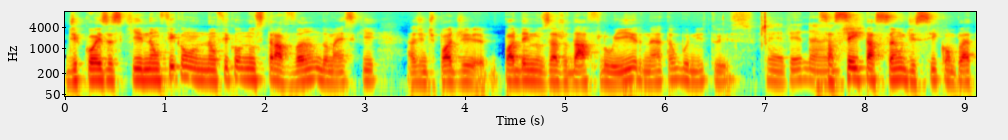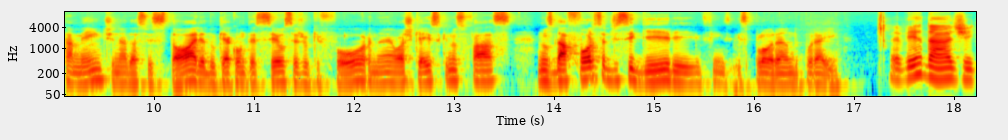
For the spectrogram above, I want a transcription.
de coisas que não ficam não ficam nos travando, mas que a gente pode podem nos ajudar a fluir, né? Tão bonito isso. É verdade. Essa aceitação de si completamente, né? Da sua história, do que aconteceu, seja o que for, né? Eu acho que é isso que nos faz, nos dá força de seguir e, enfim, explorando por aí. É verdade.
